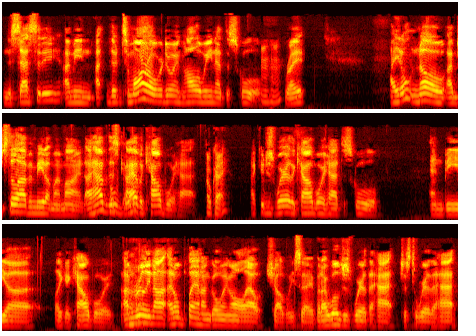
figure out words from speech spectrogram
necessity. I mean, I, the, tomorrow we're doing Halloween at the school, Mm-hmm. right? I don't know. I'm still haven't made up my mind. I have this. Oh. I have a cowboy hat. Okay. I could just wear the cowboy hat to school and be uh like a cowboy. I'm Uh-huh. really not I don't plan on going all out, shall we say, but I will just wear the hat just to wear the hat.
